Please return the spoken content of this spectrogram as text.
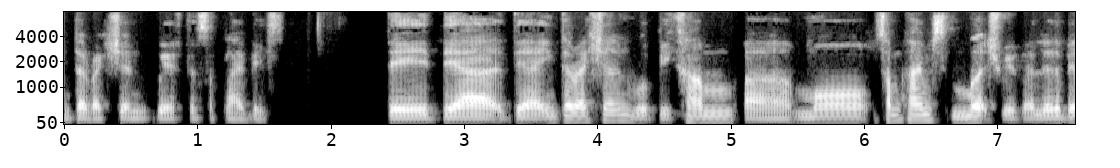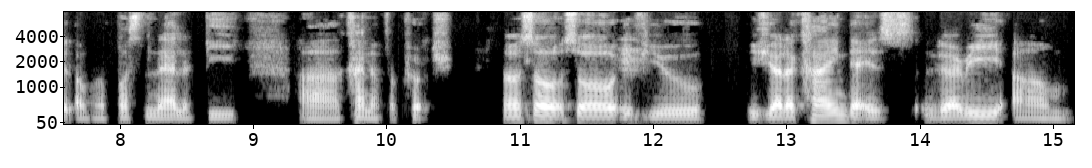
interaction with the supply base. They, their, their interaction would become uh, more, sometimes merged with a little bit of a personality uh, kind of approach. Uh, so, so if you, if you're the kind that is very, um,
